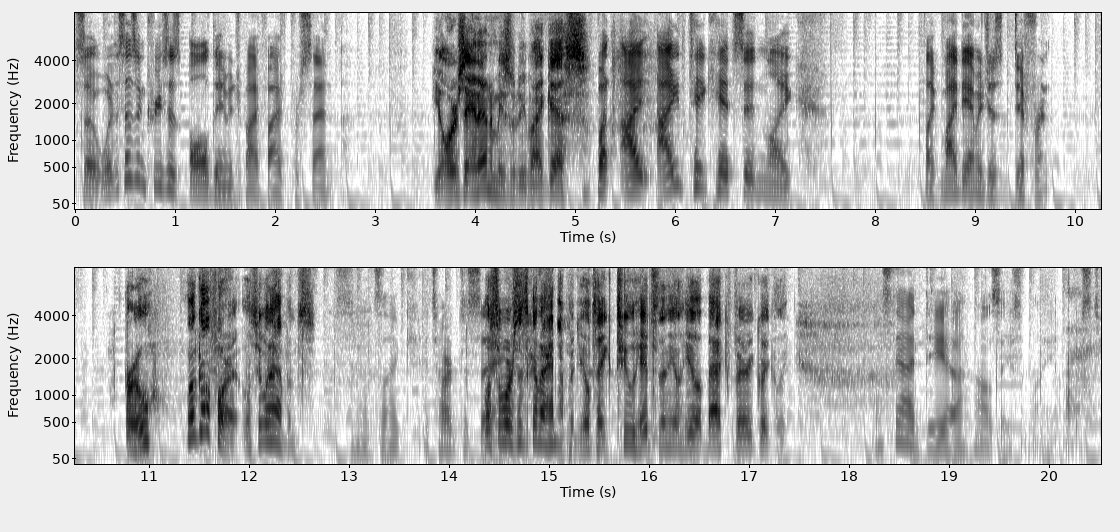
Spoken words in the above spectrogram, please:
So when it says increases all damage by five percent, yours and enemies would be my guess. but I I take hits in like like my damage is different. True. Well, go for it. We'll see what happens. So it's like it's hard to say. What's the worst that's going to happen? You'll take two hits and then you'll heal it back very quickly. That's the idea. I'll save some money. I'll just.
